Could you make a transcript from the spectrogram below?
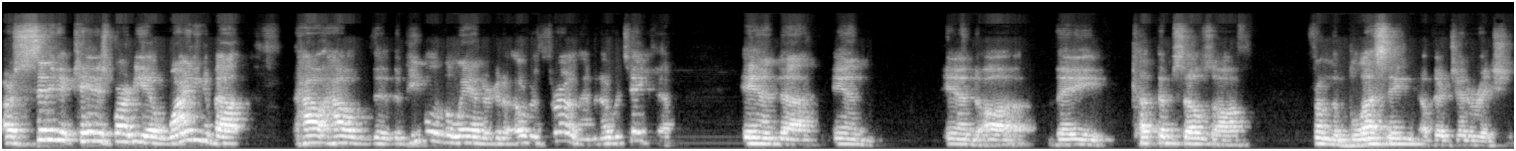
are sitting at Kadesh Barnea whining about how how the, the people of the land are going to overthrow them and overtake them, and uh, and and uh, they cut themselves off from the blessing of their generation.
